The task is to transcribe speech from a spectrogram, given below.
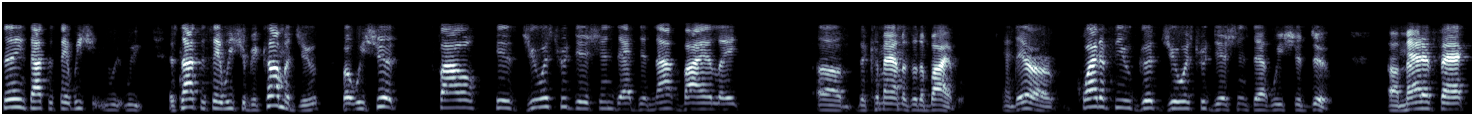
things. Not to say we should, we, we, it's not to say we should become a Jew, but we should follow his Jewish tradition that did not violate uh, the commandments of the Bible. And there are quite a few good Jewish traditions that we should do. Uh, matter of fact,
